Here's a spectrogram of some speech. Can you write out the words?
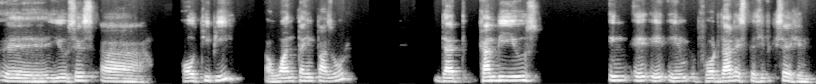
uh, uses a OTP, a one-time password, that can be used in, in, in, for that specific session.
